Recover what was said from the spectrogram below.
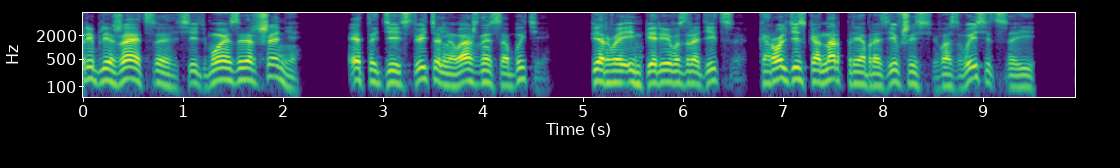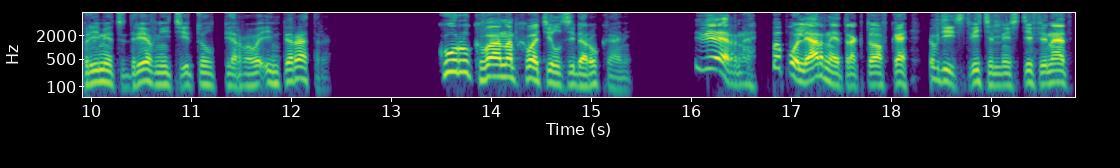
Приближается седьмое завершение. Это действительно важное событие. Первая империя возродится, король Дисканар, преобразившись, возвысится и примет древний титул первого императора. Куру Кван обхватил себя руками. «Верно, популярная трактовка. В действительности, Финат,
